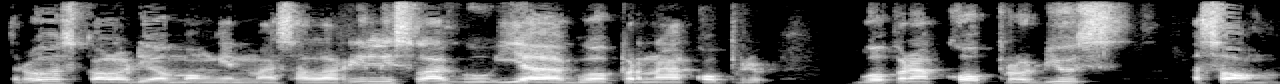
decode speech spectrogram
Terus kalau diomongin masalah rilis lagu, iya gue pernah co gue pernah co-produce a song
